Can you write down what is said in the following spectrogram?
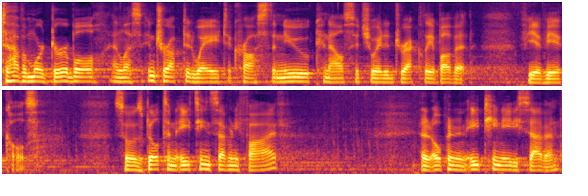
to have a more durable and less interrupted way to cross the new canal situated directly above it via vehicles. So it was built in 1875 and it opened in 1887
